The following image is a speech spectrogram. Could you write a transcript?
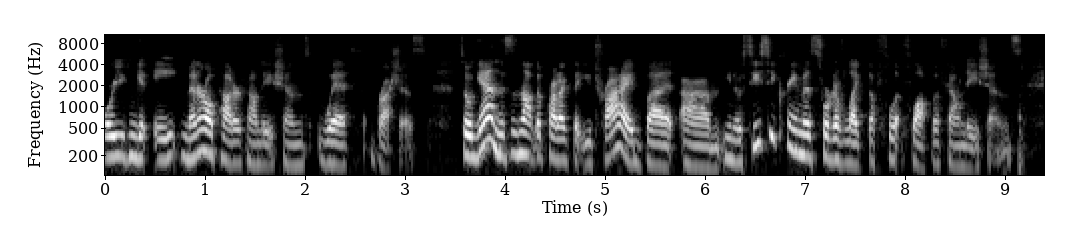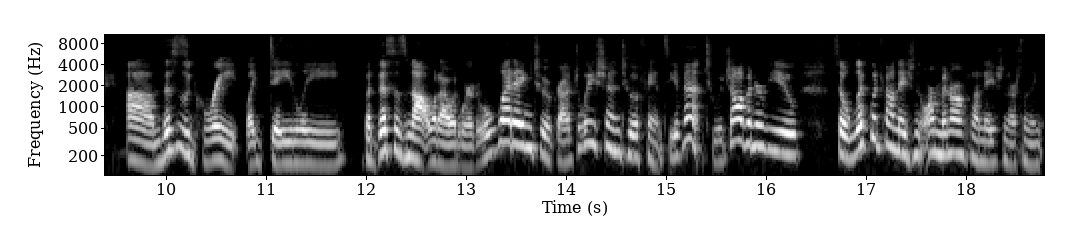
or you can get eight mineral powder foundations with brushes. So again, this is not the product that you tried, but um, you know, CC cream is sort of like the flip flop of foundations. Um, this is a great, like daily, but this is not what I would wear to a wedding, to a graduation, to a fancy event, to a job interview. So liquid foundation or mineral foundation are something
